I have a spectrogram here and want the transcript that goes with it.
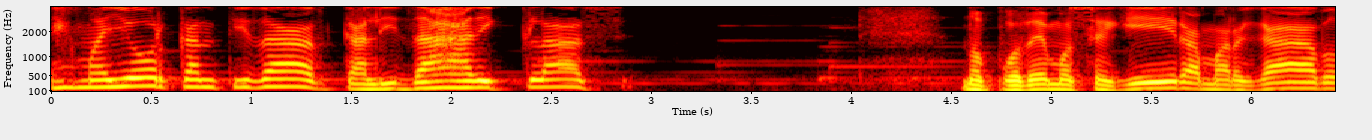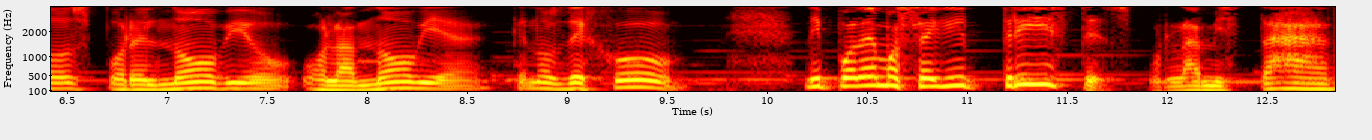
en mayor cantidad, calidad y clase. No podemos seguir amargados por el novio o la novia que nos dejó, ni podemos seguir tristes por la amistad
